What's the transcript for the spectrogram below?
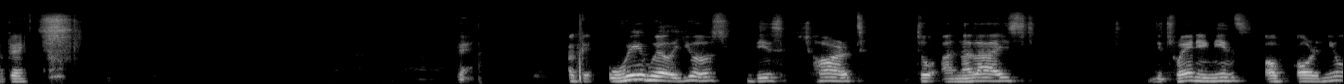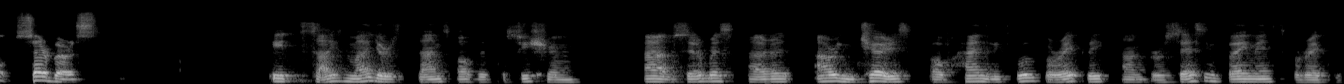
Okay. Okay. Okay, we will use this chart to analyze the training needs of our new servers. It size major thanks of the position and servers are, are in charge of handling food correctly and processing payments correctly.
